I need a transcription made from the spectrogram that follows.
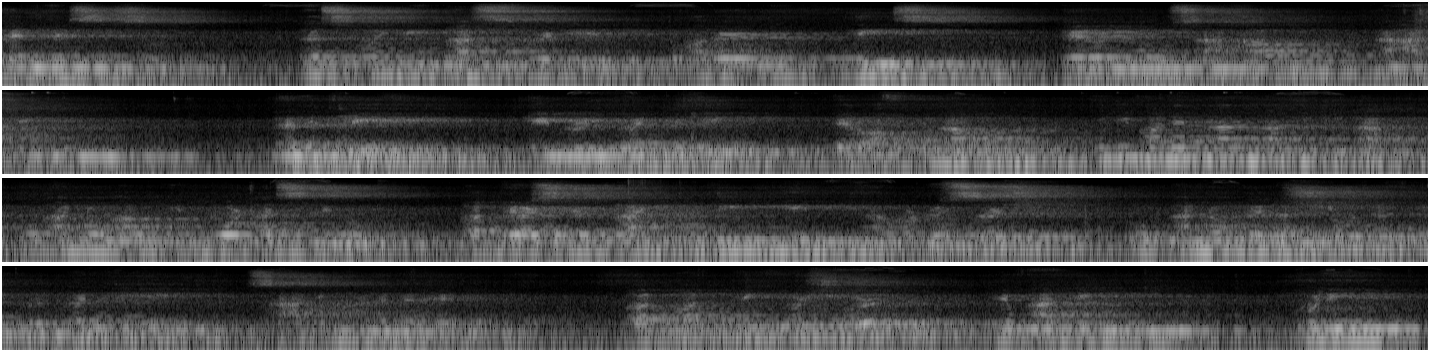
Lenten season. That's why we transferred it to other days. Pero yung sakaw na ating na-declare, April 28, pero up to now, hindi pa rin natin nakikita kung ano ang importance nito. But we are still trying to dig in our research kung anong relasyon ng April 28 sa ating mga. But one thing for sure, yung ating huling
